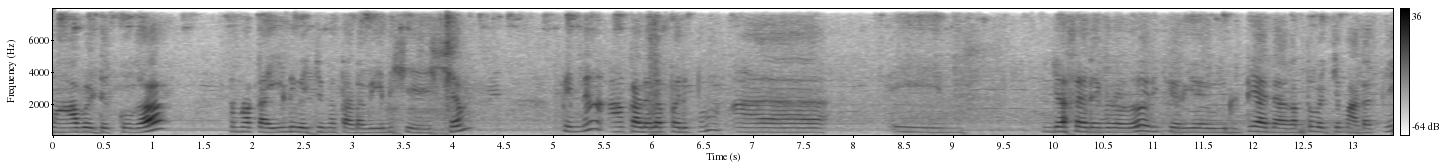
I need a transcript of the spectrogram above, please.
മാവ് എടുക്കുക. നമ്മളെ കയ്യിൽ വെക്കുന്ന തടവിയതിന് ശേഷം പിന്നെ ആ കടലപ്പരിപ്പും ആ, ഈ പഞ്ചസാരയും കൂടെ ഉള്ള ഒരു ചെറിയ ഉരുട്ടി അതിന്റെ അകത്ത് വെച്ച് മടക്കി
